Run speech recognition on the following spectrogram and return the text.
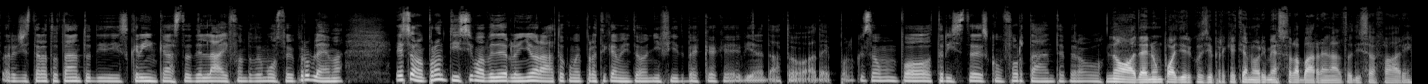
registrato tanto di screencast dell'iPhone dove mostro il problema e sono prontissimo a vederlo ignorato come praticamente ogni feedback che viene dato ad Apple. Questo è un po' triste e sconfortante, però. No, dai, non puoi dire così perché ti hanno rimesso la barra in alto di Safari.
